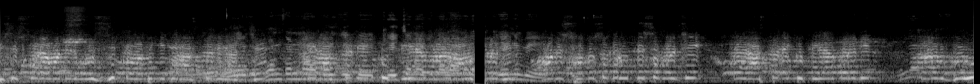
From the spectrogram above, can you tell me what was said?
বিশেষ করে আমাদের মসজিদ তলা থেকে যে রাস্তাটি যাচ্ছে একটু। আমাদের সদস্যদের উদ্দেশ্যে বলছি ওই রাস্তাটা ক্লিয়ার করে দিন কারণ বহু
